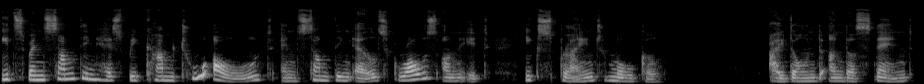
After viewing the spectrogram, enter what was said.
It's when something has become too old and something else grows on it, explained Murkel. I don't understand.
